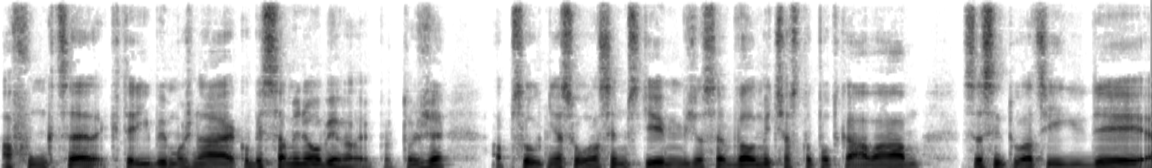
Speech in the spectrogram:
a funkce, které by možná jakoby sami neobjevili, protože absolutně souhlasím s tím, že se velmi často potkávám se situací, kdy eh,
